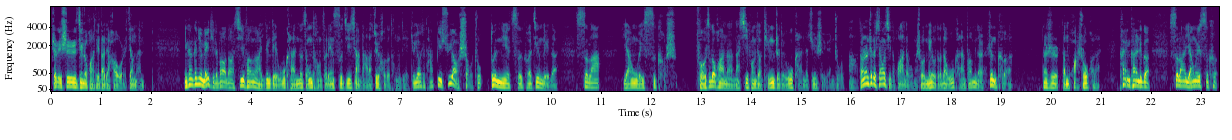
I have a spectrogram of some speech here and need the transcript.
这里是今日话题。大家好，我是江南。你看，根据媒体的报道，西方啊已经给乌克兰的总统泽连斯基下达了最后的通牒，就要求他必须要守住顿涅茨克境内的斯拉扬维斯克市。否则的话呢，那西方就要停止对乌克兰的军事援助了啊！当然，这个消息的话呢，我们说没有得到乌克兰方面的认可。但是咱们话说回来，看一看这个斯拉扬维斯克，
